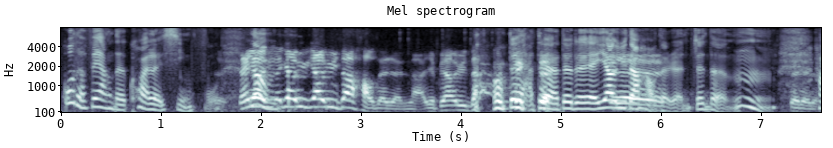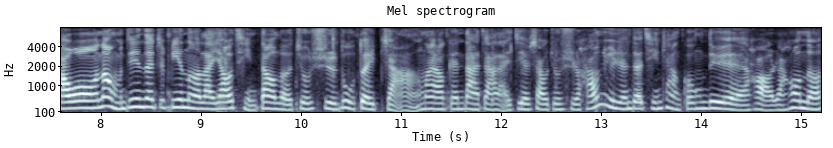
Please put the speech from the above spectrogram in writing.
过得非常的快乐幸福。那要要遇要遇到好的人啦，也不要遇到。对啊对啊对对对，要遇到好的 人，真的，嗯，对对对。好哦，那我们今天在这边呢，来邀请到了就是陆队长，那要跟大家来介绍就是好女人的情场攻略哈，然后呢，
